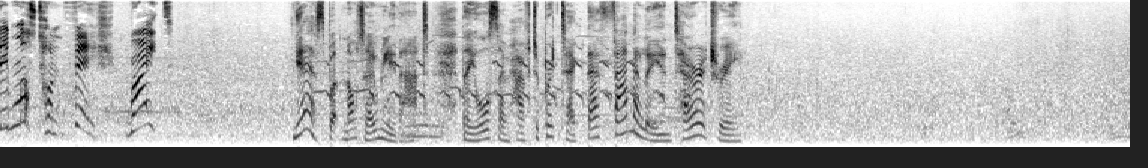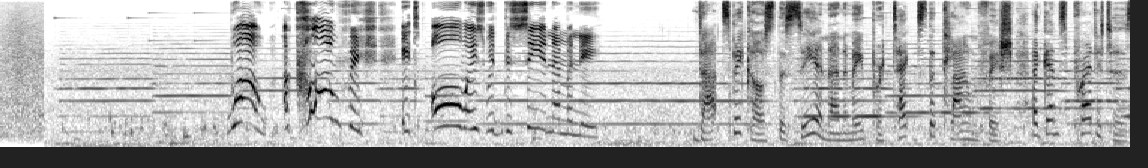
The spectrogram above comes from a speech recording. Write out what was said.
They must hunt fish, right? Yes, but not only that, they also have to protect their family and territory. With the sea anemone. That's because the sea anemone protects the clownfish against predators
